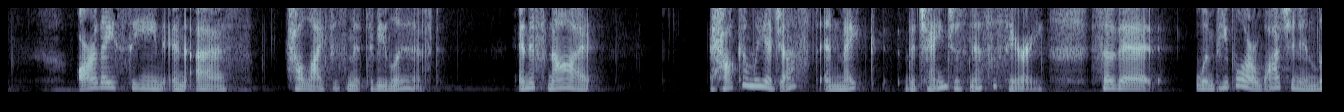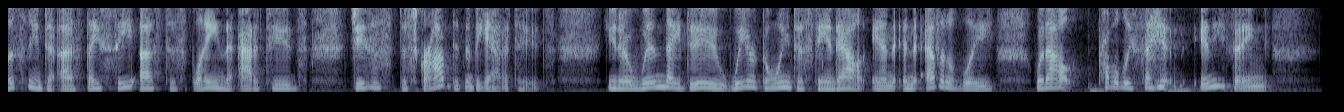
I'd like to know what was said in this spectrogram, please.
Are they seeing in us how life is meant to be lived? And if not, how can we adjust and make the changes necessary so that when people are watching and listening to us, they see us displaying the attitudes Jesus described in the Beatitudes. You know, when they do, we are going to stand out and inevitably, without probably saying anything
